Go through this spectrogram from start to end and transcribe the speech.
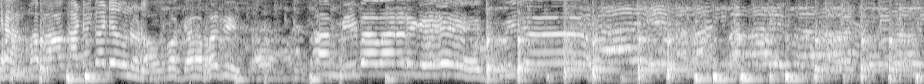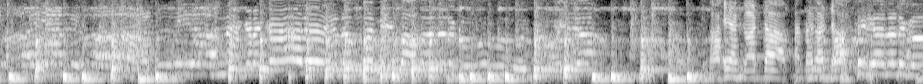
నాయ మా బావ గడ్డ గడ్డే ఉన్నాడు. అవ్వ గణపతి. ఆ మీ దివ్యా. నాయ గడ్డ కంద గడ్డ. బాయ్యానడుగు జమియో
